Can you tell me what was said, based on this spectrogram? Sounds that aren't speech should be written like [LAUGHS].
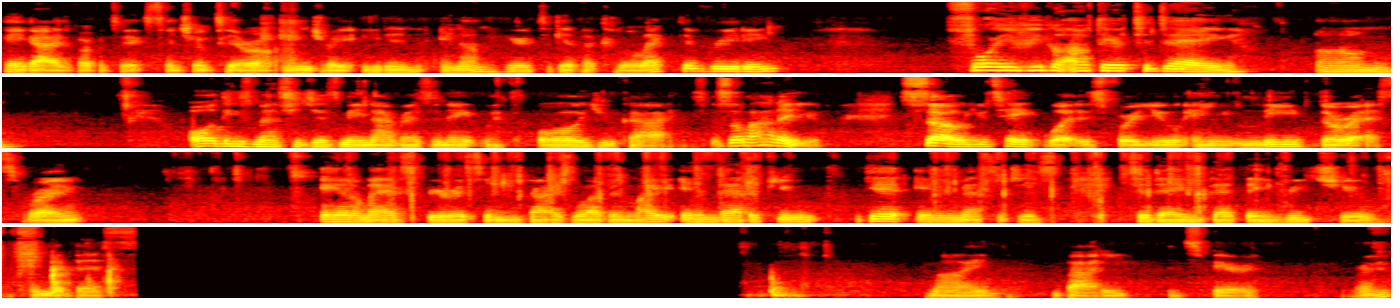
Hey guys, welcome to Instinctual Tarot. I'm Dreeden, and I'm here to give a collective reading for you people out there today. Um, all these messages may not resonate with all you guys. It's a lot of you. So you take what is for you and you leave the rest, right? And I'm gonna spirits and you guys love and light, and that if you get any messages today, that they reach you in the best mind, body, and spirit, right?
